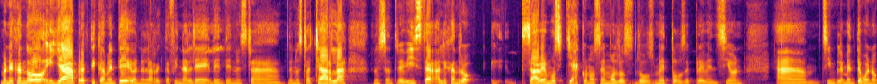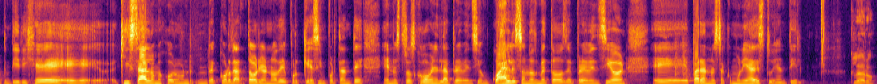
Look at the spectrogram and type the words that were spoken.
Manejando y ya prácticamente en la recta final de, nuestra, de nuestra charla, de nuestra entrevista, Alejandro, eh, sabemos, ya conocemos los, los métodos de prevención simplemente, bueno, dirige eh, quizá a lo mejor un, recordatorio, ¿no? De por qué es importante en nuestros jóvenes la prevención, cuáles son los métodos de prevención eh, para nuestra comunidad estudiantil. Claro,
